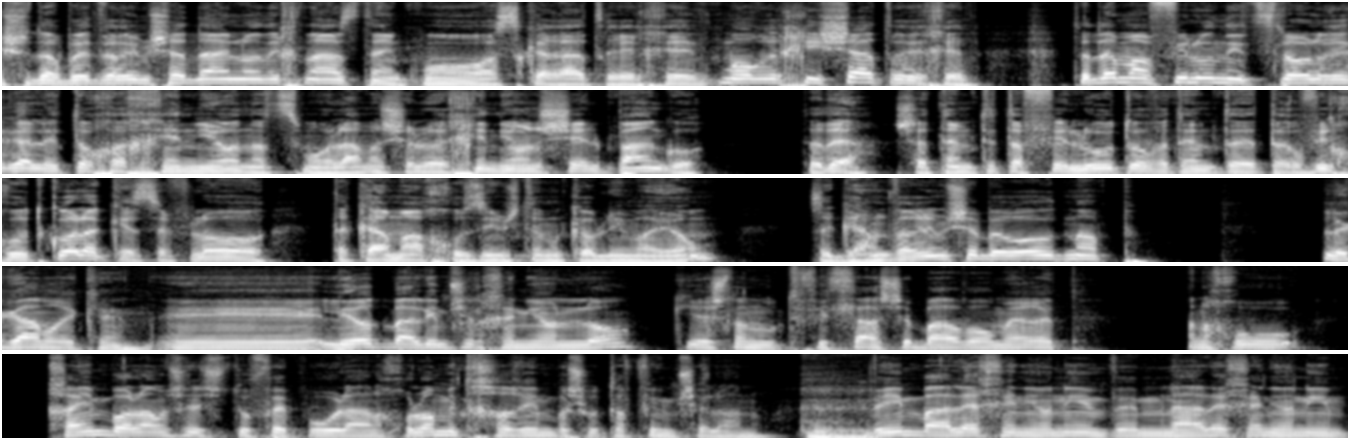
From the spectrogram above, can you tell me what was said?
יש עוד הרבה דברים שעדיין לא נכנסתם, כמו השכרת רכב, כמו רכישת רכב. אתה יודע מה, אפילו נצלול רגע לתוך החניון עצמו, למה שלא יהיה חניון של פנגו? אתה יודע, שאתם תתפעלו אותו ואתם תרוויחו את כל הכסף, לא את הכמה אחוזים שאתם מקבלים היום. זה גם דברים שברודמאפ. לגמרי כן. אה, להיות בעלים של חניון לא, כי יש לנו תפיסה שבאה ואומרת, אנחנו חיים בעולם של שיתופי פעולה, אנחנו לא מתחרים בשותפים שלנו. ואם בעלי חניונים ומנהלי חניונים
